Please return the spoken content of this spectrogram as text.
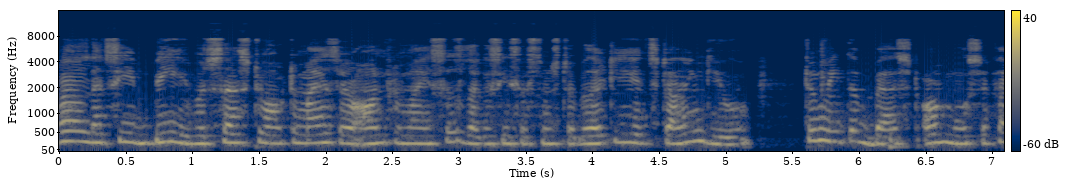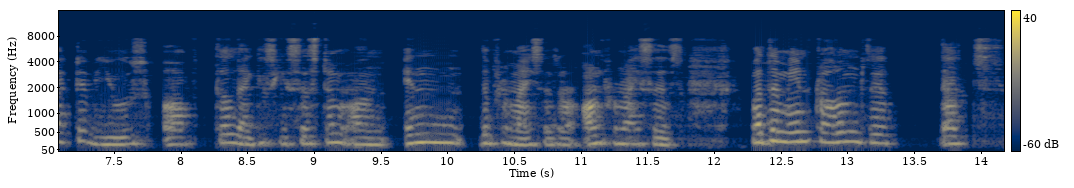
Well, let's see B, which says to optimize your on-premises legacy system stability. It's telling you to make the best or most effective use of the legacy system on in the premises or on premises. But the main problem that, that's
